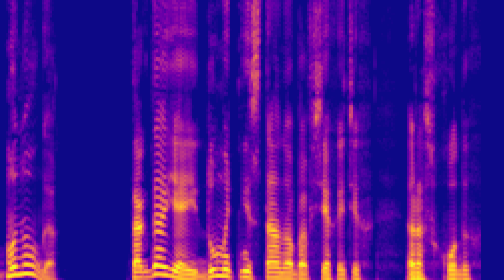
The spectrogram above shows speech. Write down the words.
много. Тогда я и думать не стану обо всех этих расходах.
